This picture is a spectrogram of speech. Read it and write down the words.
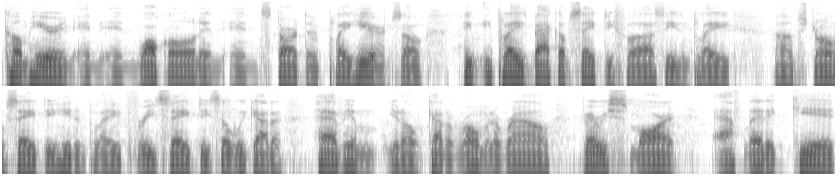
come here and, and, and walk on and, and start to play here. So he, he plays backup safety for us. He didn't play um, strong safety. He didn't play free safety. So we got to have him, you know, kind of roaming around. Very smart, athletic kid,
